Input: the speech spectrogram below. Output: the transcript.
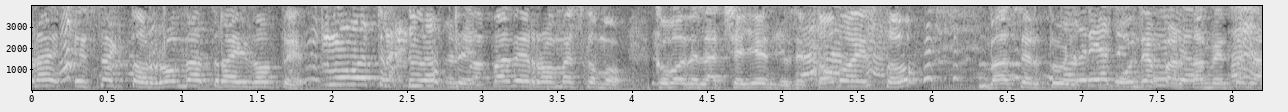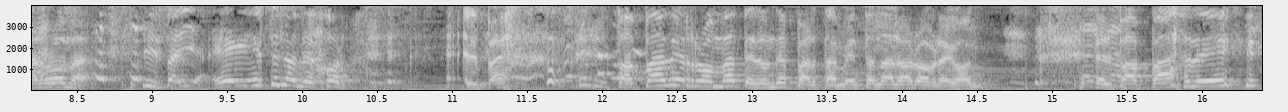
trae- exacto, Roma trae dote. Roma El traedote. papá de Roma es como, como de la Cheyenne. O sea, todo esto va a ser tuyo. Podría ser Un tuyo. departamento en la Roma. Y sa- eh, esta es la mejor. El pa- papá de Roma te da un departamento en Álvaro Obregón. El papá de,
